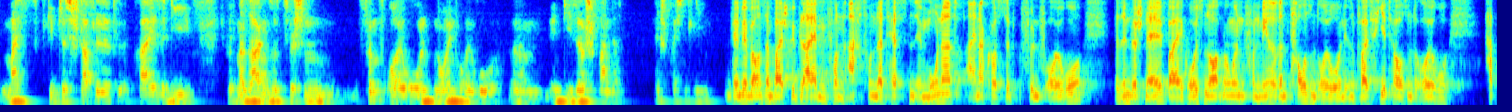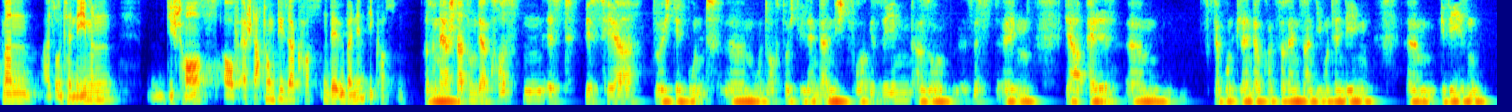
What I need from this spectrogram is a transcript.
meist gibt es Staffelpreise, die ich würde mal sagen, so zwischen 5 Euro und 9 Euro ähm, in dieser Spanne entsprechend liegen. Wenn wir bei unserem Beispiel bleiben, von 800 Testen im Monat, einer kostet 5 Euro, da sind wir schnell bei Größenordnungen von mehreren tausend Euro, in diesem Fall 4000 Euro. Hat man als Unternehmen die Chance auf Erstattung dieser Kosten? Wer übernimmt die Kosten? Also eine Erstattung der Kosten ist bisher durch den Bund ähm, und auch durch die Länder nicht vorgesehen. Also es ist eben der Appell ähm, der Bund-Länder-Konferenz an die Unternehmen ähm, gewesen,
